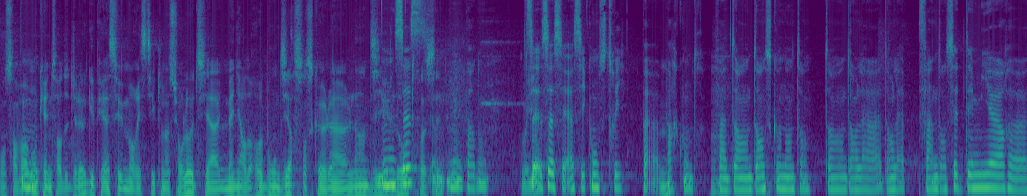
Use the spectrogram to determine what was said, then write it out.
On sent vraiment Mm. qu'il y a une sorte de dialogue et puis assez humoristique l'un sur l'autre. Il y a une manière de rebondir sur ce que l'un dit et Mm, l'autre. oui, pardon. Oui. Ça, ça, c'est assez construit, par, Mm. par contre, enfin, dans, dans ce qu'on entend, dans, dans, la, dans, la, enfin, dans cette demi-heure euh,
